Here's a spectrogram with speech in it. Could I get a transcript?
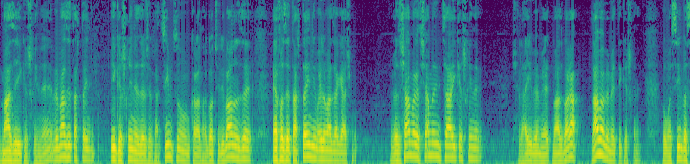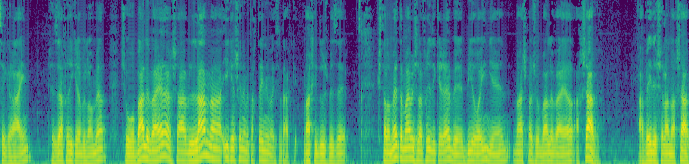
מה זה אי כשכינה ומה זה תחתינים. אי כשכינה זה של הצמצום, כל הדרגות שדיברנו על זה. איפה זה תחתינים, אילו מה זה הגשמי. ושם נמצא אי כשכינה. השאלה היא באמת, מה ההסברה? למה באמת אי כשכינה? הוא מוסיף בסגריים שזה הפריקי רבי לא אומר, שהוא בא לבאר עכשיו למה אי קשרין מתחתינים דווקא. מה החידוש בזה? כשאתה לומד את המים של הפרידיקי רבי, בירו עניין, משמע שהוא בא לבאר עכשיו. הווידה שלנו עכשיו.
